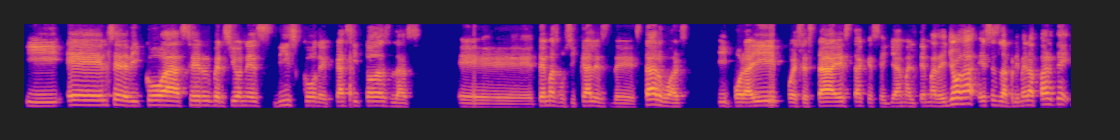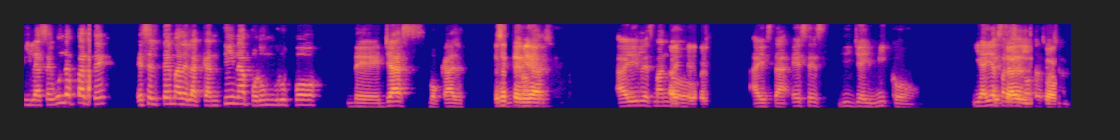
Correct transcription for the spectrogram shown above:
y él se dedicó a hacer versiones disco de casi todas las eh, temas musicales de Star Wars. Y por ahí, pues está esta que se llama el tema de Yoda. Esa es la primera parte. Y la segunda parte es el tema de la cantina por un grupo de jazz vocal. Ese ahí les Ay, mando. bueno. Ahí está. Ese es DJ Miko. Y ahí Ahí aparecen otras canciones.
